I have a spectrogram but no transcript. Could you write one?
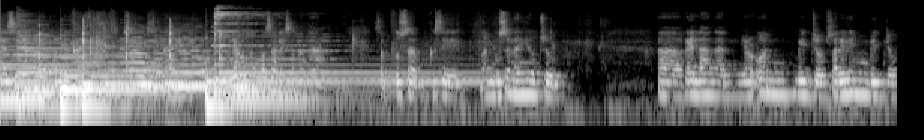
guys, hindi ako yung all the time sumasali sa live. Hindi ako sa mga sub-to-sub kasi ang gusto ng YouTube, ah, kailangan your own video, sarili mong video,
